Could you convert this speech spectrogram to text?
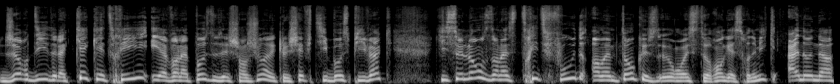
Jordi de la Caquetterie. Et avant la pause, nous échangeons avec le chef Thibaut Spivak, qui se lance dans la street food en même temps que son restaurant gastronomique Anona.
